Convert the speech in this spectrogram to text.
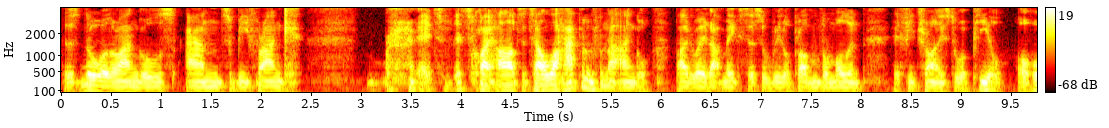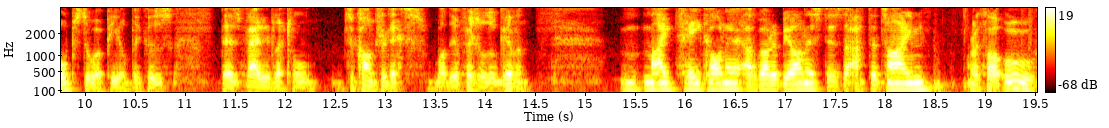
There's no other angles, and to be frank, it's it's quite hard to tell what happened from that angle. By the way, that makes this a real problem for Mullin if he tries to appeal or hopes to appeal because there's very little to contradict what the officials have given my take on it, I've got to be honest, is that at the time I thought, ooh,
